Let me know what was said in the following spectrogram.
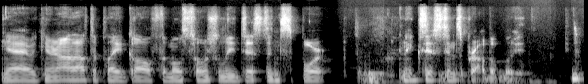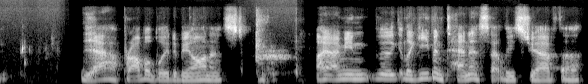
Yeah, you're not allowed to play golf, the most socially distant sport in existence, probably. Yeah, probably to be honest. I, I mean, like even tennis, at least you have the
